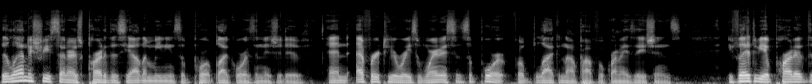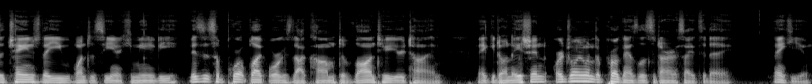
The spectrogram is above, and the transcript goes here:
The Atlantic Street Center is part of the Seattle Medium Support Black Orgs Initiative, an effort to raise awareness and support for Black nonprofit organizations. If you'd like to be a part of the change that you want to see in your community, visit supportblackorgs.com to volunteer your time, make a donation, or join one of the programs listed on our site today. Thank you.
